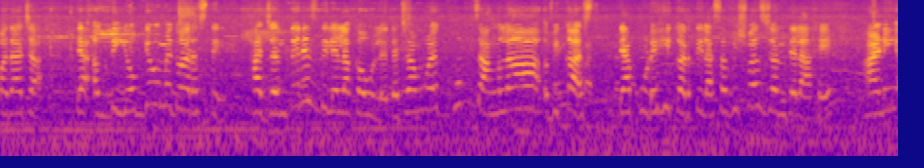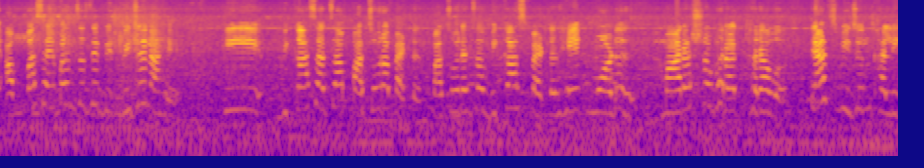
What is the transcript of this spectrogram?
पदाच्या त्या अगदी योग्य उमेदवार असतील हा जनतेनेच दिलेला कौल आहे. त्याच्यामुळे खूप चांगला विकास त्या पुढेही करतील असा विश्वास जनतेला आहे. आणि आप्पासाहेबांचं जे वि- विजन आहे की विकासाचा पाचोरा पॅटर्न पाचोऱ्याचा विकास पॅटर्न हे एक मॉडेल महाराष्ट्रभरात ठरावं त्याच विजन खाली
